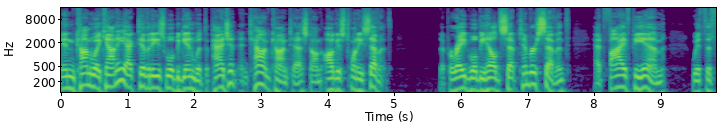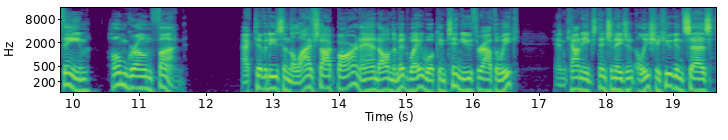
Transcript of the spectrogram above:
In Conway County, activities will begin with the pageant and talent contest on August 27th. The parade will be held September 7th at 5 p.m. with the theme Homegrown Fun. Activities in the livestock barn and on the Midway will continue throughout the week, and County Extension Agent Alicia Hugan says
